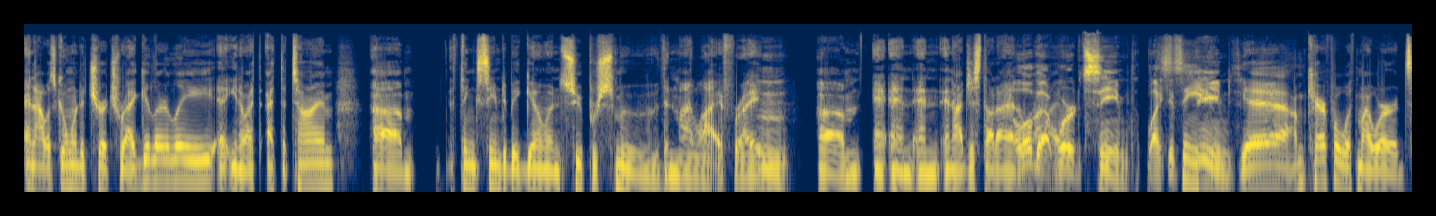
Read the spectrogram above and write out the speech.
And I was going to church regularly. Uh, You know, at, at the time, um, things seemed to be going super smooth in my life, right? Mm. Um, and and and I just thought I. I love that word seemed. Like it seemed. Yeah, I'm careful with my words.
